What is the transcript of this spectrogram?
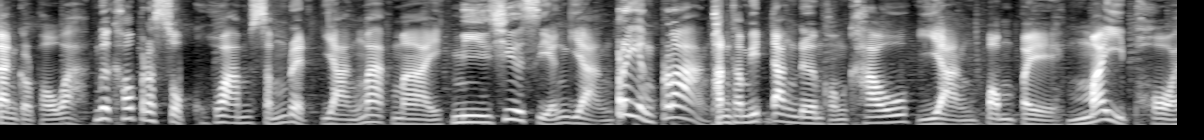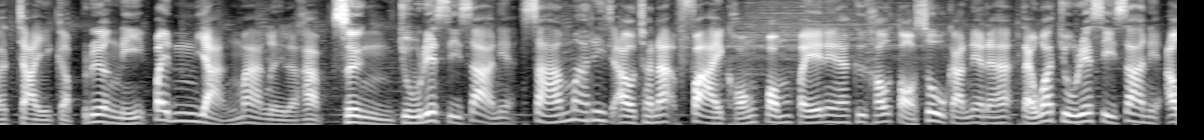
นั่นก็เพราะว่าเมื่อเขาประสบความสำเร็จอย่างมากมาย มีชื่อเสียงอย่างเปรี้ยงปร้าง พันธมิตรดั้งเดิมของเขาอย่างปอมเป ไม่พอใจกับเรื่องนี้เป็นอย่างมากเลยละครับ ซึ่งจูเลียสซีซ่าเนี่ยสามารถที่จะเอาชนะฝ่ายของปอมเปเนี่ยนะคือเขาต่อสู้กันเนี่ยนะฮะแต่ว่าจูเลียสซีซ่าเนี่ยเอา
